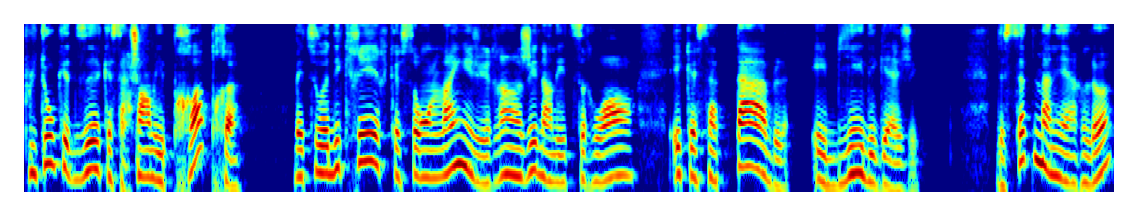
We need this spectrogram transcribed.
Plutôt que de dire que sa chambre est propre, ben, tu vas décrire que son linge est rangé dans des tiroirs et que sa table est bien dégagée. De cette manière-là,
